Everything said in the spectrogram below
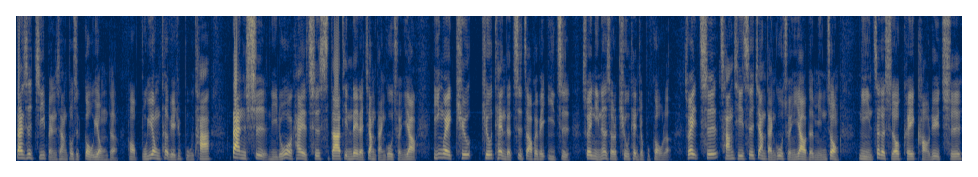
但是基本上都是够用的哦，不用特别去补它。但是你如果开始吃 statin 类的降胆固醇药，因为 Q Q10 的制造会被抑制，所以你那时候的 Q10 就不够了。所以吃长期吃降胆固醇药的民众，你这个时候可以考虑吃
